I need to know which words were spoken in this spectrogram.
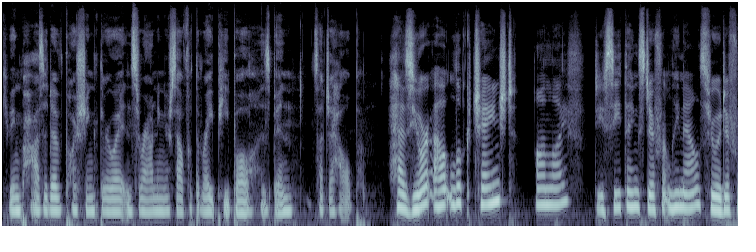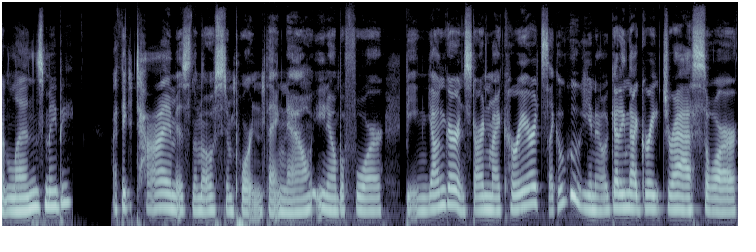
keeping positive, pushing through it, and surrounding yourself with the right people has been such a help. Has your outlook changed on life? Do you see things differently now through a different lens, maybe? I think time is the most important thing now. You know, before being younger and starting my career, it's like, ooh, you know, getting that great dress or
